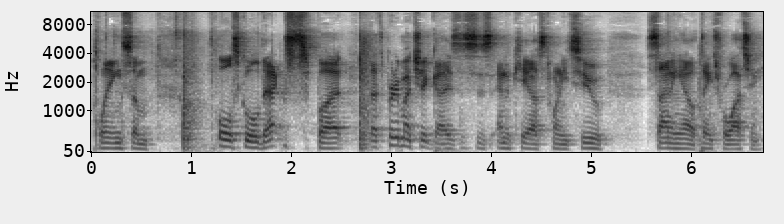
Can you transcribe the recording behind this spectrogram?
playing some old school decks, but that's pretty much it, guys. This is End of Chaos 22 signing out. Thanks for watching.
